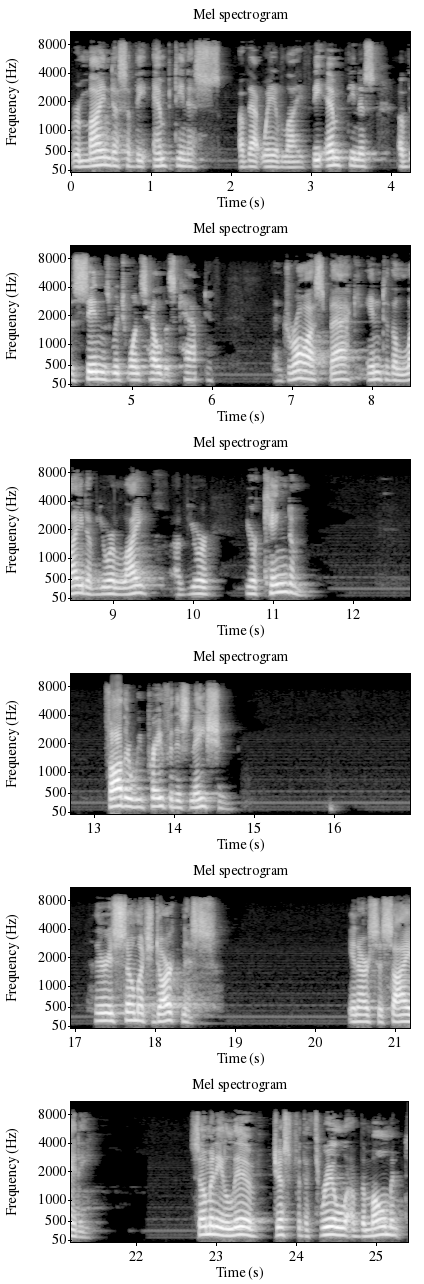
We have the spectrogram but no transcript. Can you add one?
remind us of the emptiness of that way of life, the emptiness of the sins which once held us captive and draw us back into the light of your life, of your, your kingdom. Father, we pray for this nation. There is so much darkness in our society. So many live just for the thrill of the moment,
